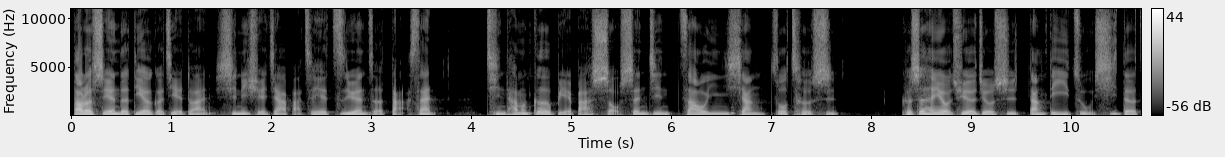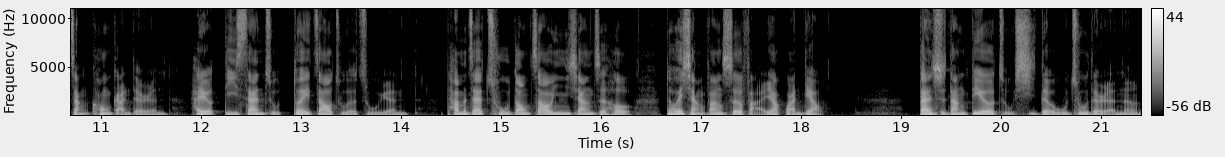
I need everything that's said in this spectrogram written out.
到了实验的第二个阶段，心理学家把这些志愿者打散，请他们个别把手伸进噪音箱做测试。可是很有趣的就是，当第一组习得掌控感的人，还有第三组对照组的组员，他们在触动噪音箱之后，都会想方设法要关掉。但是当第二组习得无助的人呢，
